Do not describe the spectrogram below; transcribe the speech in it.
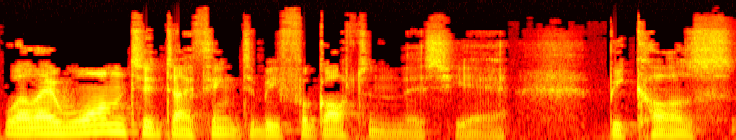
Well, they wanted, I think, to be forgotten this year because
